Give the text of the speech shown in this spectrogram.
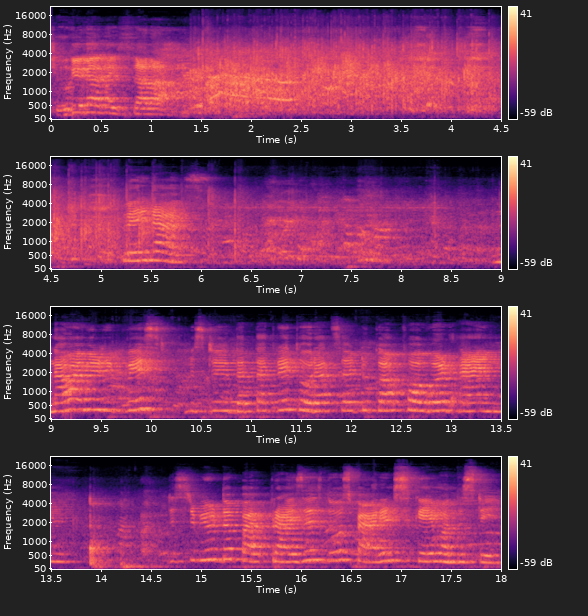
झुकेगा नहीं साला Very nice. Now I will request Mr. Dattatreya Thorat sir to come forward and distribute the prizes those parents came on the stage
